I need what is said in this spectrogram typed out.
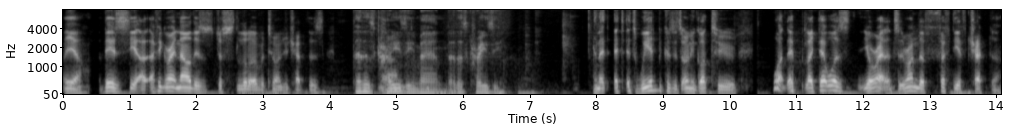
Yeah, there's yeah. I- think right now there's just a little over 200 chapters, That is Um, crazy, man. That is crazy. and it, it it's weird because it's only got to what like that was. You're right. It's around the 50th chapter,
